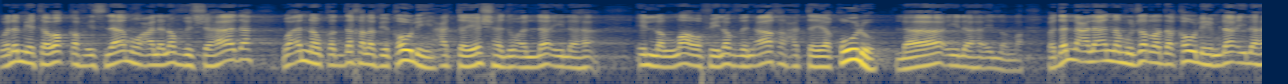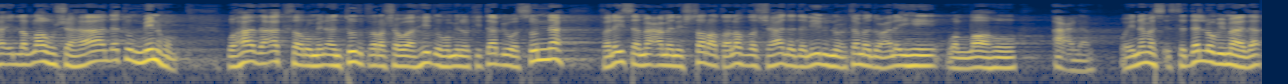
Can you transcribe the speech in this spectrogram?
ولم يتوقف إسلامه على لفظ الشهادة وأنه قد دخل في قوله حتى يشهد أن لا إله إلا الله وفي لفظ آخر حتى يقولوا لا إله إلا الله. فدل على أن مجرد قولهم لا إله إلا الله شهادة منهم. وهذا أكثر من أن تذكر شواهده من الكتاب والسنة فليس مع من اشترط لفظ الشهادة دليل يعتمد عليه والله أعلم. وإنما استدلوا بماذا؟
